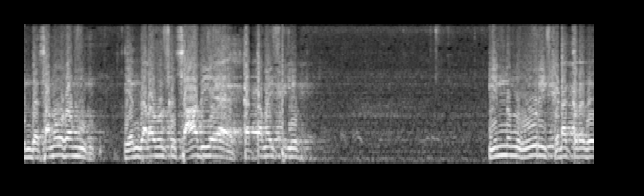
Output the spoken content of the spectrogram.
இந்த சமூகம் எந்த அளவுக்கு சாதிய கட்டமைப்பில் இன்னும் ஊறி கிடக்கிறது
